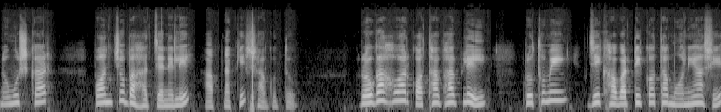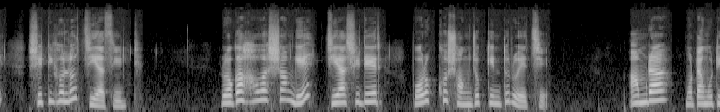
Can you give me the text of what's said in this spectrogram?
নমস্কার পঞ্চবাহার চ্যানেলে আপনাকে স্বাগত। রোগা হওয়ার কথা ভাবলেই প্রথমেই যে খাবারটির কথা মনে আসে সেটি হলো চিয়াসিড রোগা হওয়ার সঙ্গে চিয়াসিডের পরোক্ষ সংযোগ কিন্তু রয়েছে। আমরা মোটামুটি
